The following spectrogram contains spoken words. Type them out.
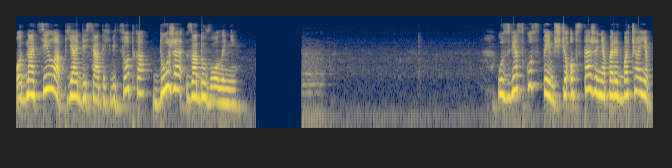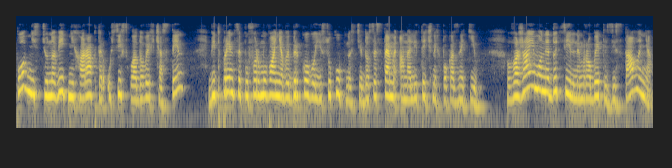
1,5% дуже задоволені. У зв'язку з тим, що обстеження передбачає повністю новітній характер усіх складових частин, від принципу формування вибіркової сукупності до системи аналітичних показників, вважаємо недоцільним робити зіставлення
